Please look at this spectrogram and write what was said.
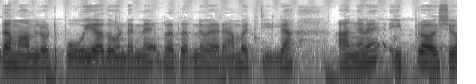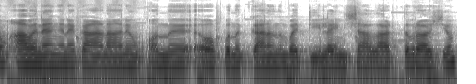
ദമാമിലോട്ട് പോയി. അതുകൊണ്ട് തന്നെ ബ്രദറിന് വരാൻ പറ്റിയില്ല. അങ്ങനെ ഇപ്രാവശ്യവും അവനങ്ങനെ കാണാനും ഒന്ന് ഒപ്പം നിൽക്കാനൊന്നും പറ്റിയില്ല. ഇൻഷാല്ല അടുത്ത പ്രാവശ്യം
